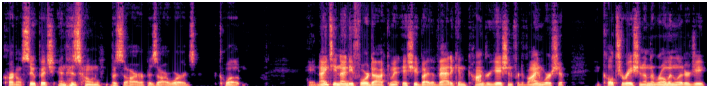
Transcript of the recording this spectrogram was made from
Cardinal Cupich, in his own bizarre, bizarre words, quote, a 1994 document issued by the Vatican Congregation for Divine Worship, Enculturation and the Roman Liturgy,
